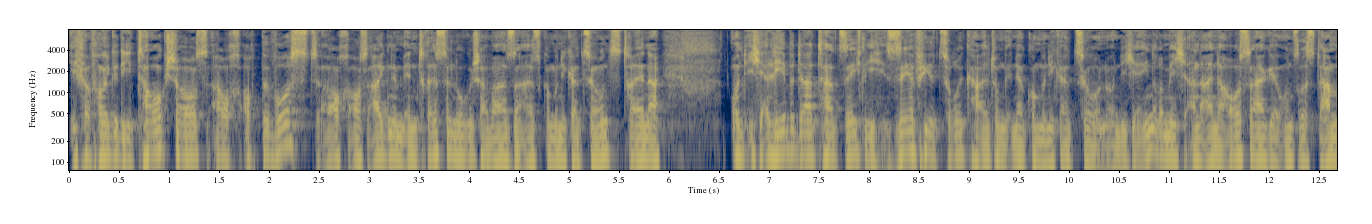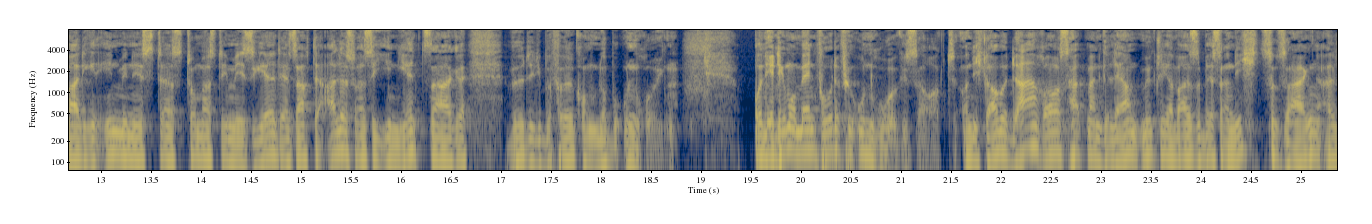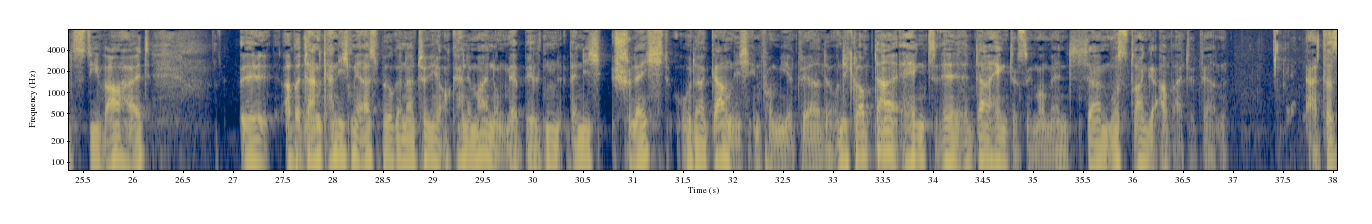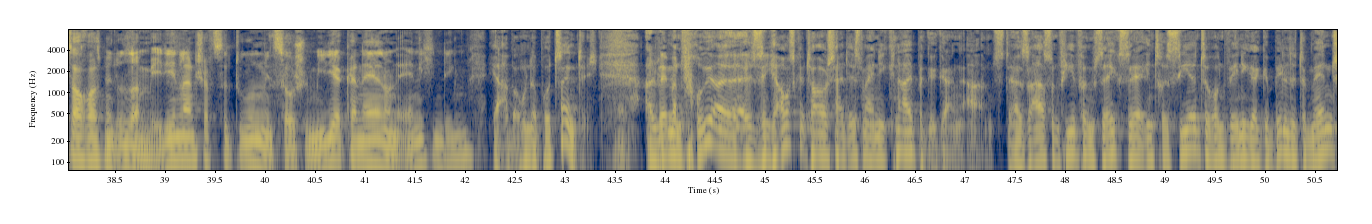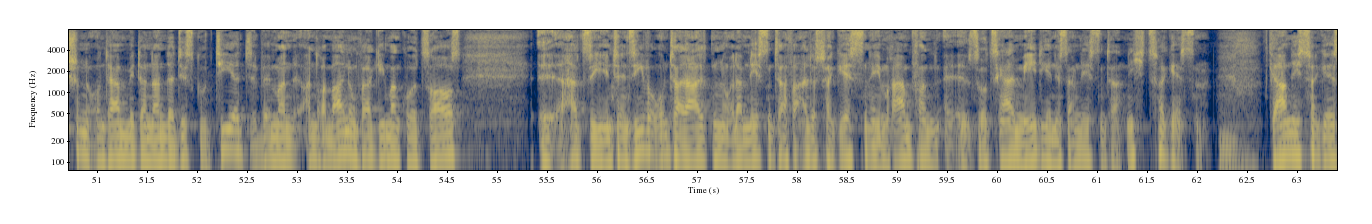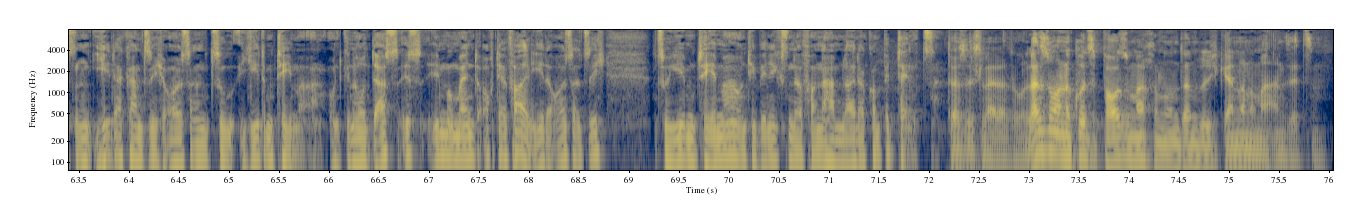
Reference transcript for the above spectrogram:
Ich verfolge die Talkshows auch, auch bewusst, auch aus eigenem Interesse logischerweise als Kommunikationstrainer. Und ich erlebe da tatsächlich sehr viel Zurückhaltung in der Kommunikation. Und ich erinnere mich an eine Aussage unseres damaligen Innenministers Thomas de Maizière, der sagte, alles, was ich Ihnen jetzt sage, würde die Bevölkerung nur beunruhigen. Und in dem Moment wurde für Unruhe gesorgt. Und ich glaube, daraus hat man gelernt, möglicherweise besser nicht zu sagen als die Wahrheit. Äh, aber dann kann ich mir als Bürger natürlich auch keine Meinung mehr bilden, wenn ich schlecht oder gar nicht informiert werde. Und ich glaube, da hängt, äh, da hängt es im Moment. Da muss dran gearbeitet werden. Hat das auch was mit unserer Medienlandschaft zu tun, mit Social-Media-Kanälen und ähnlichen Dingen? Ja, aber hundertprozentig. Ja. Also wenn man früher äh, sich ausgetauscht hat, ist man in die Kneipe gegangen abends. Da saßen vier, fünf, sechs sehr interessierte und weniger gebildete Menschen und haben miteinander diskutiert. Wenn man anderer Meinung war, ging man kurz raus äh, hat sich intensiver unterhalten und am nächsten Tag war alles vergessen. Im Rahmen von äh, sozialen Medien ist am nächsten Tag nichts vergessen. Gar nichts vergessen. Jeder kann sich äußern zu jedem Thema. Und genau das ist im Moment auch der Fall. Jeder äußert sich zu jedem Thema und die wenigsten davon haben leider Kompetenz. Das ist leider so. Lass uns noch eine kurze Pause machen und dann würde ich gerne noch mal ansetzen.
